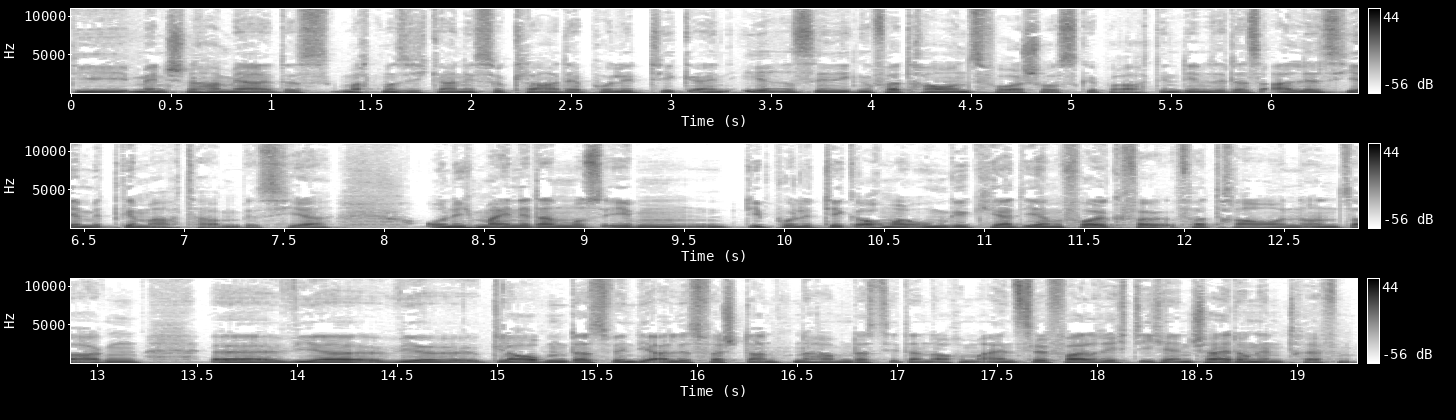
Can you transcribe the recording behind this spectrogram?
Die Menschen haben ja, das macht man sich gar nicht so klar, der Politik einen irrsinnigen Vertrauensvorschuss gebracht, indem sie das alles hier mitgemacht haben bisher. Und ich meine, dann muss eben die Politik auch mal umgekehrt ihrem Volk vertrauen und sagen, äh, wir, wir glauben, dass wenn die alles verstanden haben, dass die dann auch im Einzelfall richtige Entscheidungen Entscheidungen treffen.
